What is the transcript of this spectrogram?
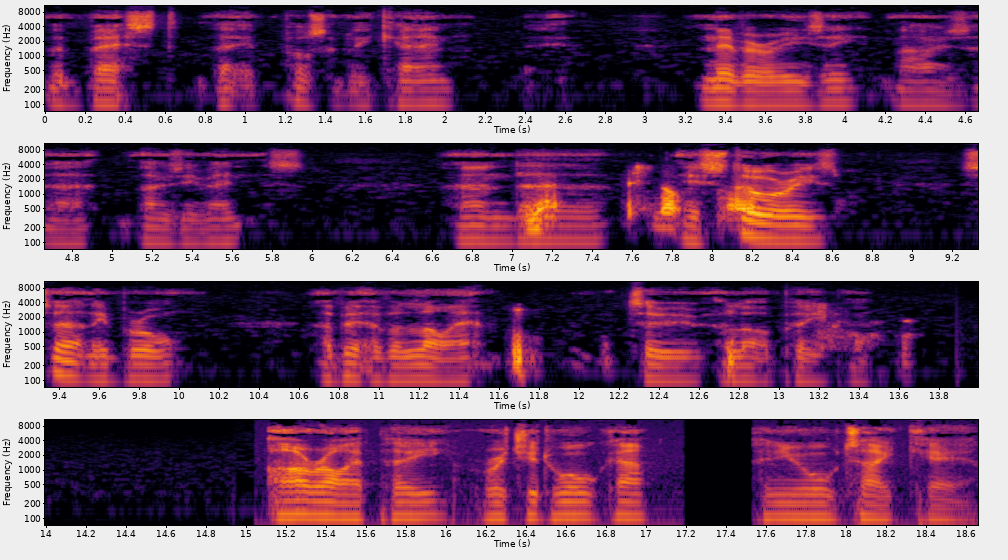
the best that it possibly can. Never easy those uh, those events, and No, uh, his stories certainly brought a bit of a light to a lot of people. R.I.P. Richard Walker, and you all take care.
